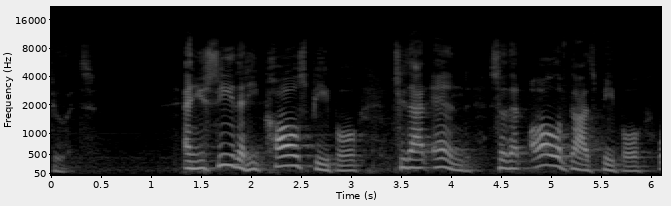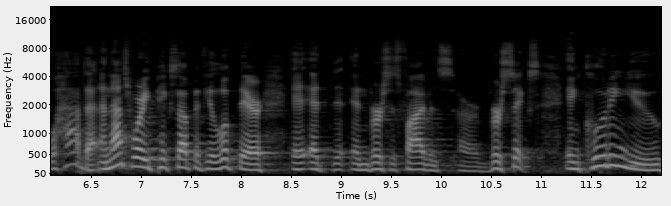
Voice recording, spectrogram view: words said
to it. And you see that he calls people to that end so that all of God's people will have that. And that's where he picks up, if you look there at, at, in verses 5 and verse 6, including you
